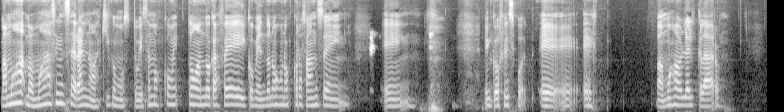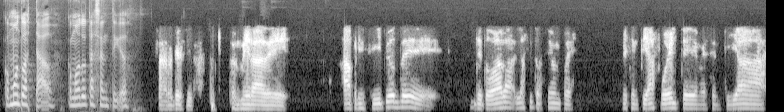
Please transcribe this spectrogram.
Vamos a, vamos a sincerarnos aquí como si estuviésemos tomando café y comiéndonos unos croissants en, en, en Coffee Spot. Eh, eh, eh, vamos a hablar claro. ¿Cómo tú has estado? ¿Cómo tú te has sentido? Claro que sí. Pues mira, de a principios de, de toda la, situación, pues me sentía fuerte, me sentía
